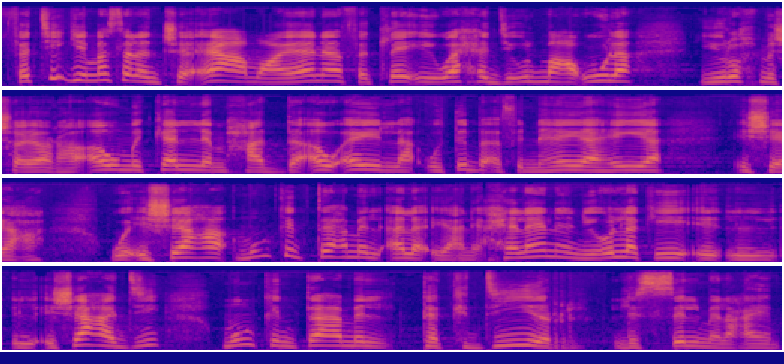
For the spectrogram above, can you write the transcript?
فتيجي مثلا شائعة معينة فتلاقي واحد يقول معقولة يروح مشيرها أو مكلم حد أو قايل لا وتبقى في النهاية هي إشاعة. وإشاعة ممكن تعمل قلق. يعني أحيانا يقول لك إيه ال- الإشاعة دي ممكن تعمل تكدير للسلم العام.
